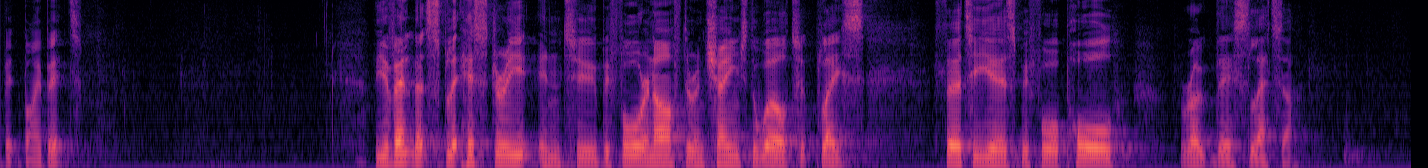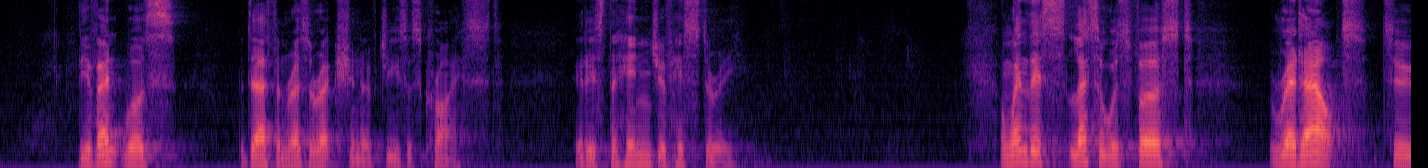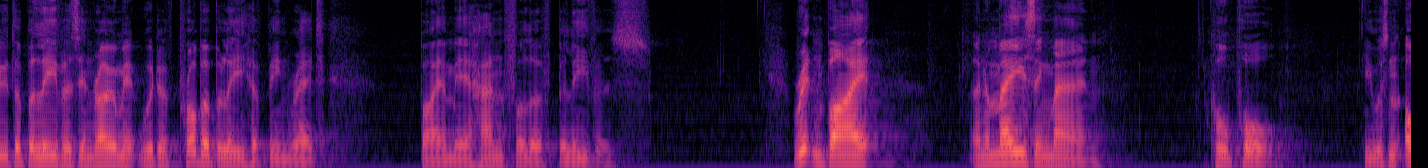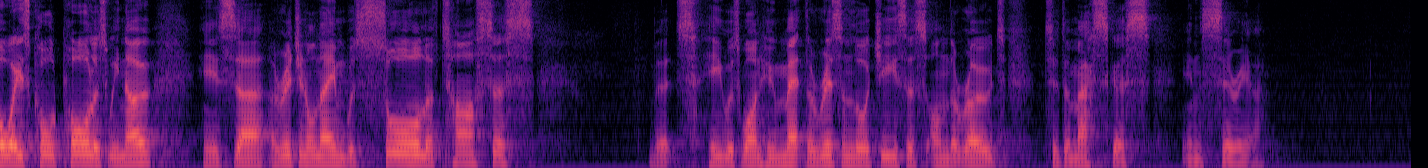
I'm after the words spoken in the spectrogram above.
bit by bit. The event that split history into before and after and changed the world took place 30 years before Paul wrote this letter. The event was the death and resurrection of Jesus Christ. It is the hinge of history. And when this letter was first read out to the believers in Rome, it would have probably have been read by a mere handful of believers. Written by an amazing man called Paul. He wasn't always called Paul, as we know. His uh, original name was Saul of Tarsus, but he was one who met the risen Lord Jesus on the road to Damascus in Syria.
